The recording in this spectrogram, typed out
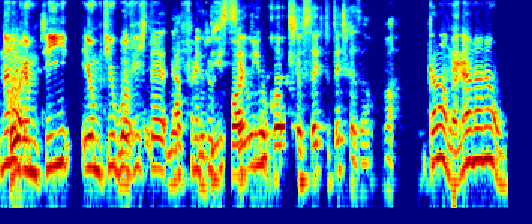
Não, não, eu meti, eu meti o Boa Não, Vista Não, à frente eu do disse eu Sporting. e o Rocha, eu sei que tu tens razão. Vá. Calma, não, não, não.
